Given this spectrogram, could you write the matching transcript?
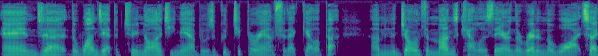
and uh, the one's out to two ninety now. But it was a good tip around for that galloper. Um, in the Jonathan Munns colours there, and the red and the white. So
